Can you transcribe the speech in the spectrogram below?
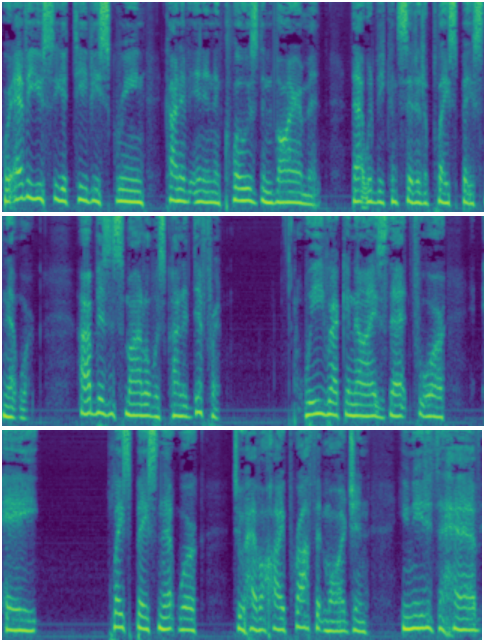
Wherever you see a TV screen kind of in an enclosed environment, that would be considered a place-based network. Our business model was kind of different. We recognized that for a place-based network to have a high profit margin, you needed to have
